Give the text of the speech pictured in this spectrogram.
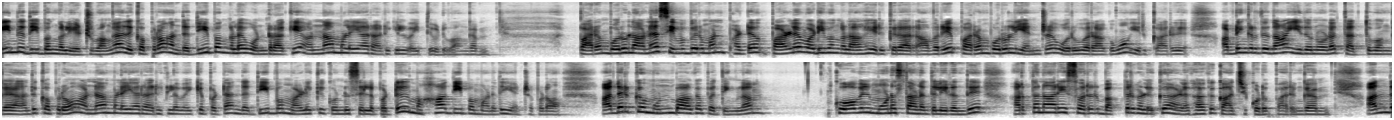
ஐந்து தீபங்கள் ஏற்றுவாங்க. அதுக்கப்புறம் அந்த தீபங்களை ஒன்றாக்கி அண்ணாமலையார் அருகில் வைத்து விடுவாங்க. பரம்பொருளான சிவபெருமான் பட பல வடிவங்களாக இருக்கிறார். அவரே பரம்பொருள் என்ற ஒருவராகவும் இருக்கார். அப்படிங்கிறது தான் இதனோட தத்துவங்க. அதுக்கப்புறம் அண்ணாமலையார் அருகில் வைக்கப்பட்ட அந்த தீபம் அழைக்கு கொண்டு செல்லப்பட்டு மகா தீபமானது ஏற்றப்படும். அதற்கு முன்பாக பார்த்திங்களா கோவில் மூலஸ்தானத்திலிருந்து அர்த்தநாரீஸ்வரர் பக்தர்களுக்கு அழகாக காட்சி கொடுப்பாருங்க. அந்த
